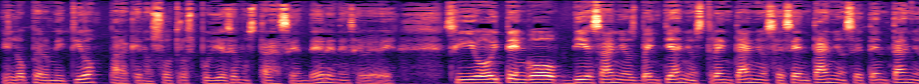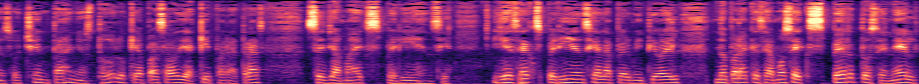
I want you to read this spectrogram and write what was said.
Él lo permitió para que nosotros pudiésemos trascender en ese bebé. Si hoy tengo 10 años, 20 años, 30 años, 60 años, 70 años, 80 años, todo lo que ha pasado de aquí para atrás se llama experiencia. Y esa experiencia la permitió Él no para que seamos expertos en Él,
